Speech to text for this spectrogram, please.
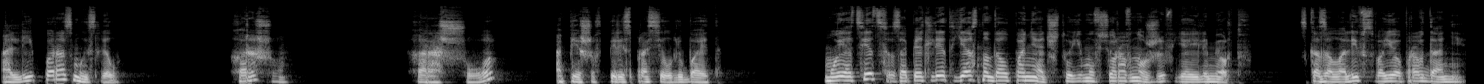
Али поразмыслил. «Хорошо». «Хорошо?» — опешив, переспросил Любайт. «Мой отец за пять лет ясно дал понять, что ему все равно, жив я или мертв. Сказал Али в свое оправдание.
